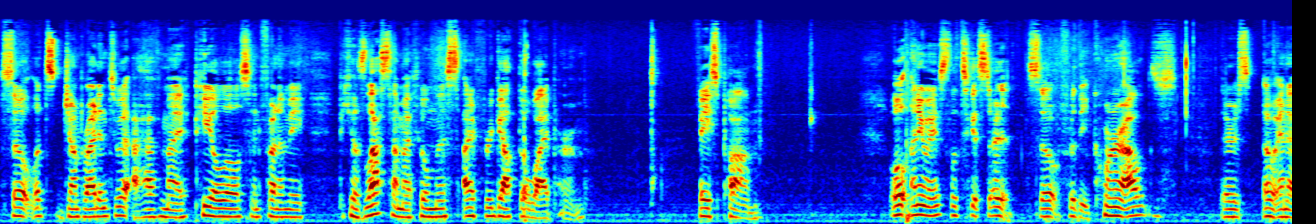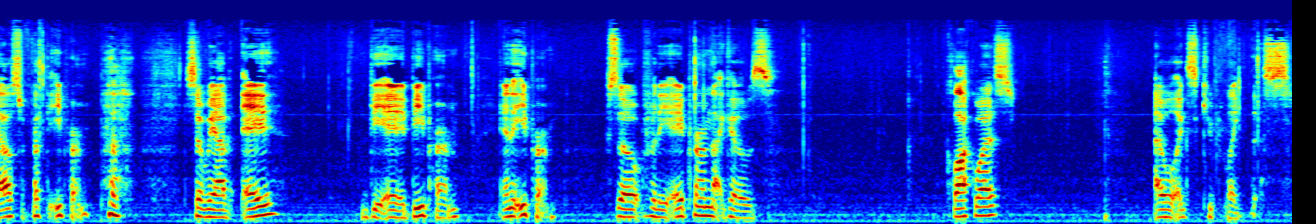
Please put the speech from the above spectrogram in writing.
So let's jump right into it. I have my PLLs in front of me, because last time I filmed this, I forgot the Y perm. Face palm. Well, anyways, let's get started. So for the corner algs, there's, oh, and I also forgot the E perm. so we have A, the A B perm, and the E perm. So for the A perm that goes clockwise, I will execute like this.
